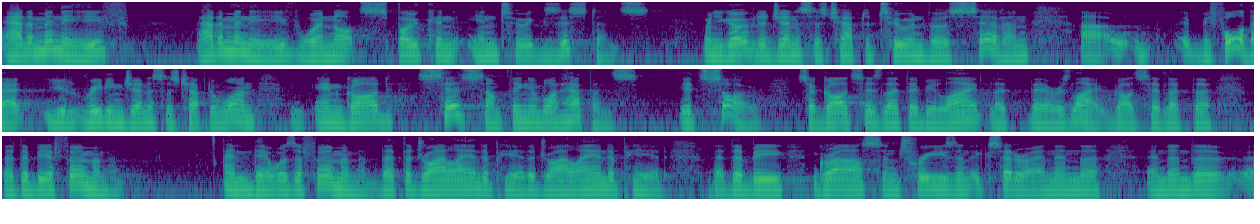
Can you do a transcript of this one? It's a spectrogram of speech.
Adam and Eve, Adam and Eve were not spoken into existence. When you go over to Genesis chapter 2 and verse 7, uh, before that, you're reading Genesis chapter 1, and God says something, and what happens? It's so. So God says, Let there be light, let there is light. God said, Let, the, let there be a firmament. And there was a firmament, Let the dry land appear. the dry land appeared, Let there be grass and trees and etc. And then the and then the uh,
